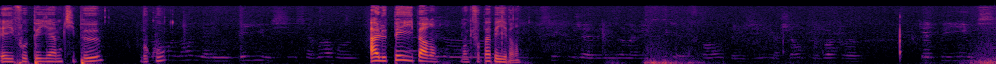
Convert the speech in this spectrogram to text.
Et il faut payer un petit peu, beaucoup? Ah, le pays, pardon. Donc, il ne faut pas payer, pardon. Tu sais que j'avais mis en Amérique, il y avait France, Belgique, machin, on peut voir euh, quel pays est aussi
